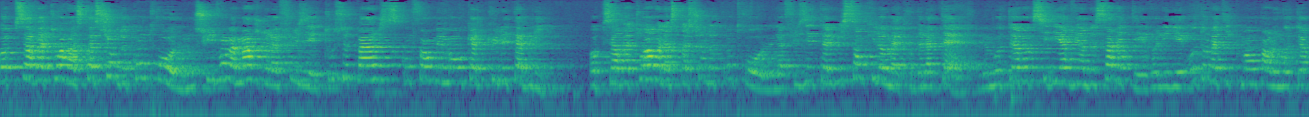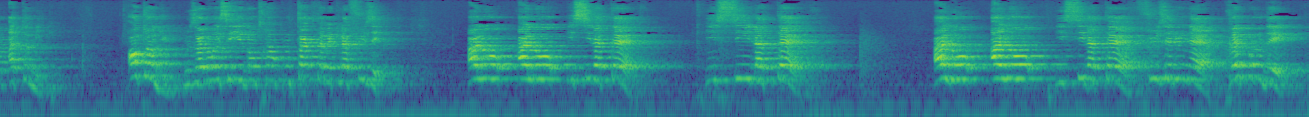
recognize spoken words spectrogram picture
Observatoire à station de contrôle. Nous suivons la marche de la fusée. Tout se passe conformément au calcul établi. Observatoire à la station de contrôle. La fusée est à 800 km de la Terre. Le moteur auxiliaire vient de s'arrêter, relayé automatiquement par le moteur atomique. Entendu. Nous allons essayer d'entrer en contact avec la fusée. Allô, allô, ici la Terre. Ici la Terre. Allô, allô, ici la Terre. Fusée lunaire, répondez.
